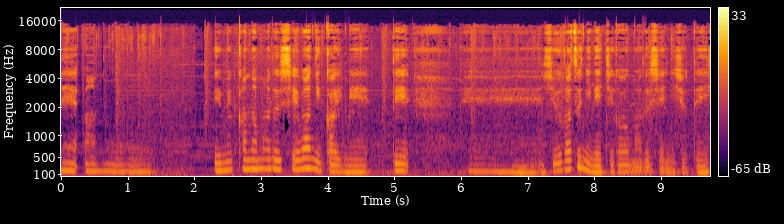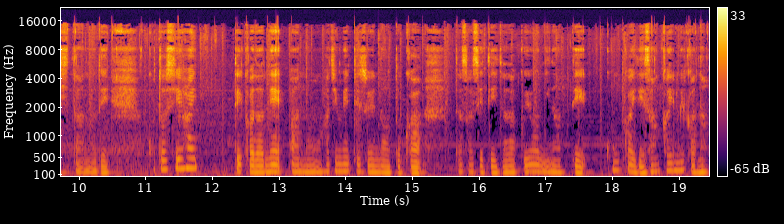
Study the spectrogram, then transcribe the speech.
ね、あのー、夢かなマルシェは2回目で、えー、10月にね、違うマルシェに出店したので、今年入ってからね、あのー、初めてそういうのとか出させていただくようになって、今回で3回目かな、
